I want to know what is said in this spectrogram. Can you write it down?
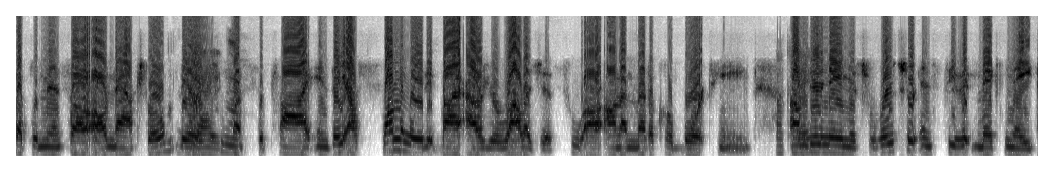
supplements are all natural. They're Right. a two month supply, and they are formulated by our urologists who are on a medical board team. Okay. Um, their name is Richard and Steven Mynatt,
